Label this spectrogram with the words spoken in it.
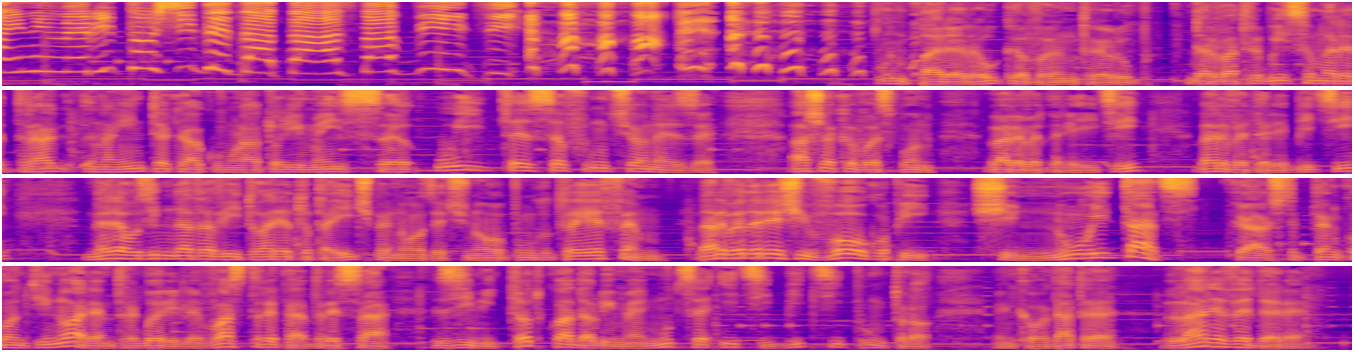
Ai nimerit-o și de data asta, Biții Îmi pare rău că vă întrerup, dar va trebui să mă retrag înainte ca acumulatorii mei să uite să funcționeze. Așa că vă spun la revedere Iții, la revedere Biții, ne reauzim data viitoare tot aici pe 99.3 FM. La revedere și vouă copii și nu uitați că așteptăm continuare întrebările voastre pe adresa zimitot coada lui maimuță itibiții.ro Încă o dată, la revedere! La revedere,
